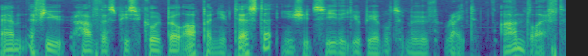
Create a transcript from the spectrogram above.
Um, if you have this piece of code built up and you test it you should see that you'll be able to move right and left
